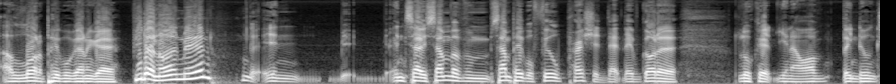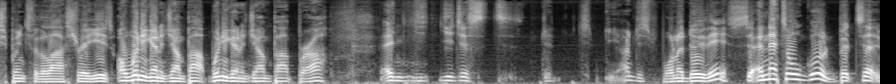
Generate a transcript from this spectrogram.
a lot of people are going to go, "If you don't Ironman," and and so some of them, some people feel pressured that they've got to look at, you know, I've been doing sprints for the last three years. Oh, when are you going to jump up? When are you going to jump up, bruh? And you, you just, I just want to do this, and that's all good. But uh,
